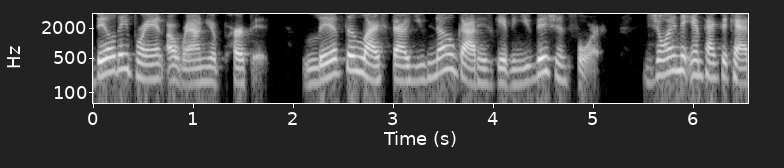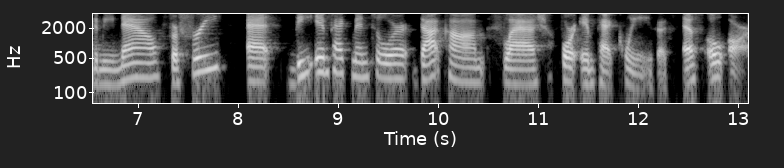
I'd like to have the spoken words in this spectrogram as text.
Build a brand around your purpose. Live the lifestyle you know God has given you visions for. Join the Impact Academy now for free at theimpactmentor.com slash for impact queens. That's F-O-R.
